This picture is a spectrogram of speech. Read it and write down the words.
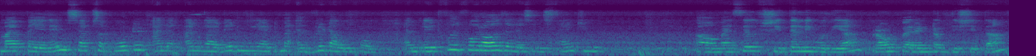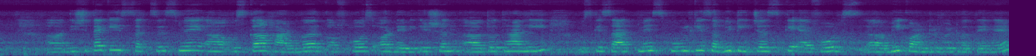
my parents have supported and, and guided me at my every downfall. I'm grateful for all the lessons. Thank you. Uh, myself, Sheetal Nimudia, proud parent of Dishita. Dishita की सक्सेस में उसका हार्डवर्क ऑफकोर्स और डेडिकेशन तो था ही। उसके साथ में स्कूल के सभी टीचर्स के एफर्ट्स भी कंट्रीब्यूट होते हैं।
